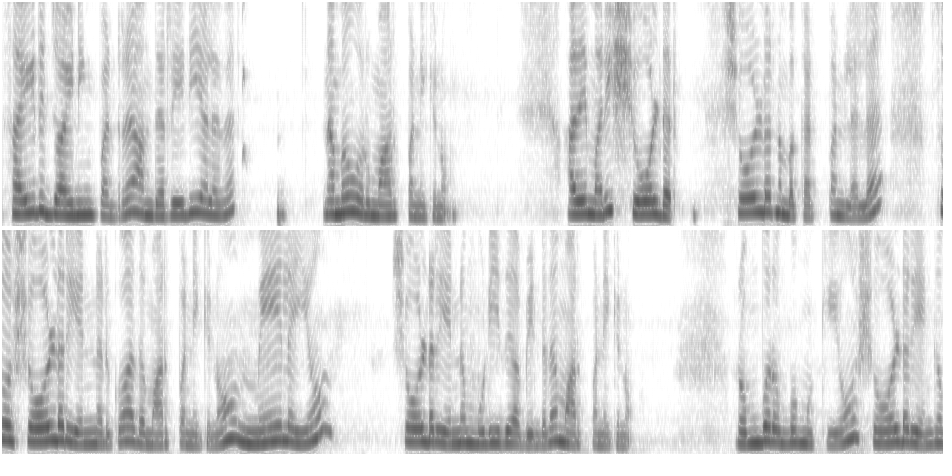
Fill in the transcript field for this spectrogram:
சைடு ஜாயினிங் பண்ணுற அந்த ரெடி அளவை நம்ம ஒரு மார்க் பண்ணிக்கணும். அதே மாதிரி ஷோல்டர் ஷோல்டர் நம்ம கட் பண்ணல ஸோ ஷோல்டர் என்ன இருக்கோ அதை மார்க் பண்ணிக்கணும். மேலேயும் ஷோல்டர் என்ன முடியுது அப்படின்றத மார்க் பண்ணிக்கணும். ரொம்ப ரொம்ப முக்கியம். ஷோல்டர் எங்கே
